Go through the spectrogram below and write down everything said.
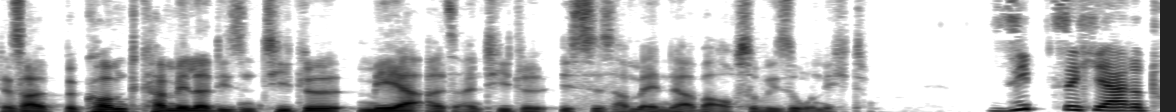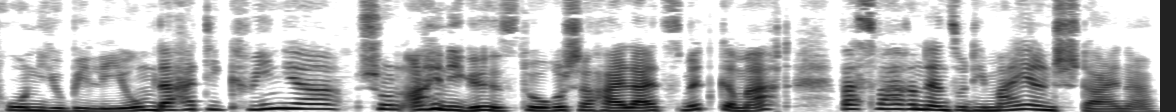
Deshalb bekommt Camilla diesen Titel. Mehr als ein Titel ist es am Ende aber auch sowieso nicht. 70 Jahre Thronjubiläum, da hat die Queen ja schon einige historische Highlights mitgemacht. Was waren denn so die Meilensteine?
